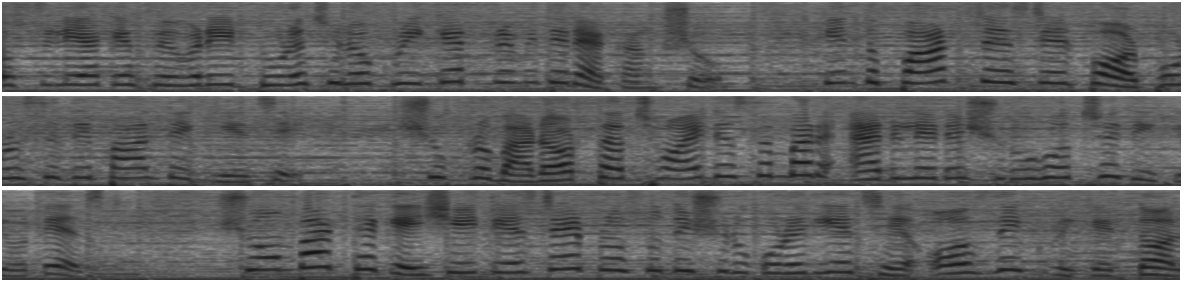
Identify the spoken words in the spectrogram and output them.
অস্ট্রেলিয়াকে ফেভারিট ধরেছিল ক্রিকেট প্রেমীদের একাংশ। কিন্তু পার্ট টেস্টের পর পরিস্থিতি পাল্টে গিয়েছে। শুক্রবার অর্থাৎ ছয় ডিসেম্বর অ্যাডিলেডে শুরু হচ্ছে দ্বিতীয় টেস্ট। সোমবার থেকে সেই টেস্টের প্রস্তুতি শুরু করে দিয়েছে অজি ক্রিকেট দল।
